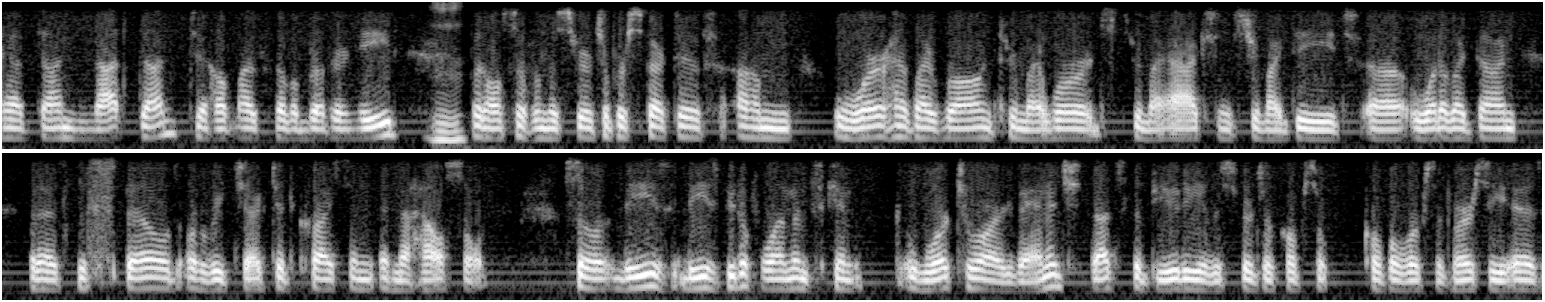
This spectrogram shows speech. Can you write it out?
I have done, not done, to help my fellow brother in need, mm-hmm. but also from a spiritual perspective, um, where have I wronged through my words, through my actions, through my deeds? Uh, what have I done that has dispelled or rejected Christ in, in the household? So these these beautiful elements can work to our advantage. That's the beauty of the spiritual corporal works of mercy is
